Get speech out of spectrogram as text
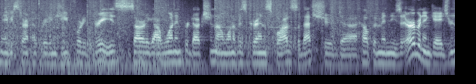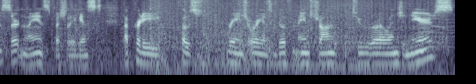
Maybe start upgrading G43s. He's already got one in production on one of his Gren squads, so that should uh, help him in these urban engagements, certainly, especially against a pretty close range-oriented build from Aimstrong with the two Royal Engineers.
